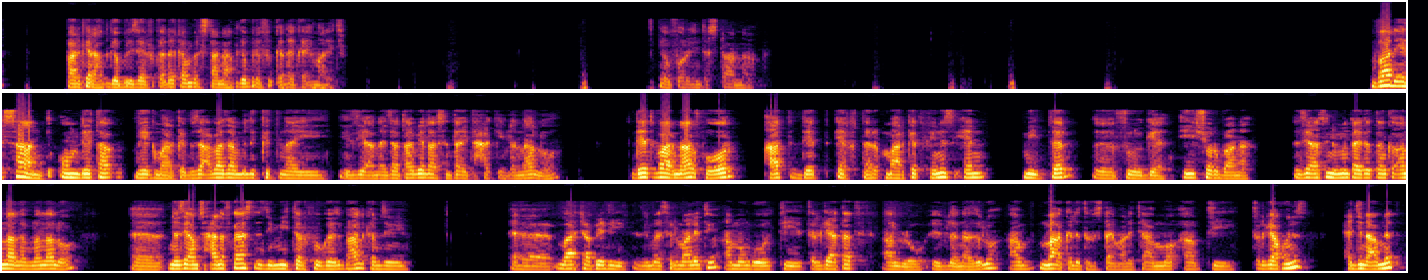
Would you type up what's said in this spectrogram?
ፓርኬራ ክትገብር እዩ ዘይፍቀደካ እምበር ስታንዳ ክትገብር ይፍቀደካ እዩ ማለት እዩ Vad är sant om detta vägmärke ብዛዕባ እዛ ምልክት ናይ እዚኣ ናይዛ ታቤላስ እንታይ ተሓቂብለና ኣሎ? det varnar för att det efter märket finns en mittrefug i körbanan እዚኣ ሲ ንምንታይ ተጠንቀቐና ለብለና ኣሎ? ነዚኣ ምስ ሓለፍካስ እዚ mittrefug ዝበሃል ከምዚ ማርቻ ፔዲ ዝመስል ማለት እዩ። ኣብ መንጎ እቲ ፅርግያታት ኣሎ ይብለና ዘሎ። ኣብ ማእከል እቲ ክስታይ ማለት እዩ። ኣብቲ ፅርግያ ኮይኑስ ሕጂ ንኣብነት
